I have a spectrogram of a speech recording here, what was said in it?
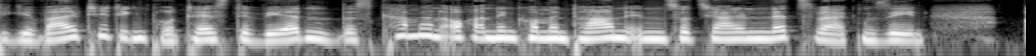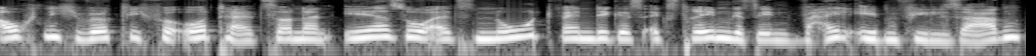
die gewalttätigen Proteste werden, das kann man auch an den Kommentaren in den sozialen Netzwerken sehen, auch nicht wirklich verurteilt, sondern eher so als notwendiges Extrem gesehen, weil eben viele sagen,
